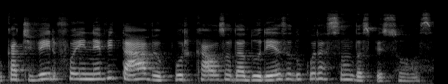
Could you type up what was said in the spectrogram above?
o cativeiro foi inevitável por causa da dureza do coração das pessoas.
